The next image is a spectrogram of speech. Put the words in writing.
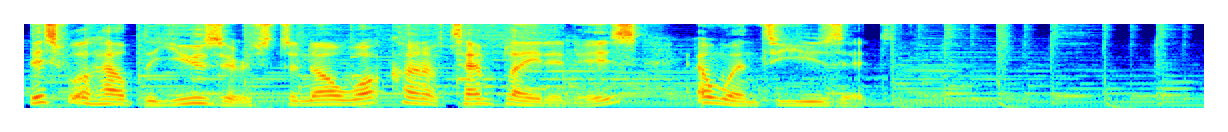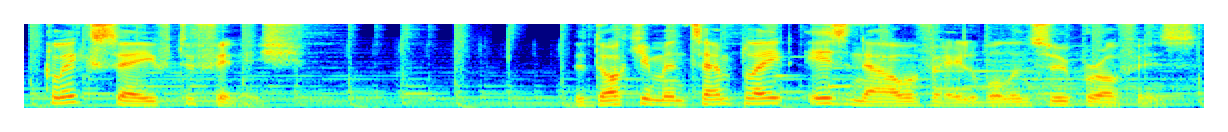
This will help the users to know what kind of template it is and when to use it. Click Save to finish. The document template is now available in SuperOffice.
